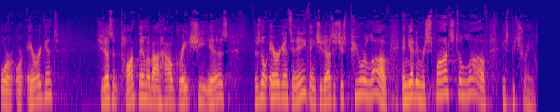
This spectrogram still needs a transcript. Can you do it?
or, or arrogant. She doesn't taunt them about how great she is. There's no arrogance in anything she does. It's just pure love. And yet, in response to love, is betrayal.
